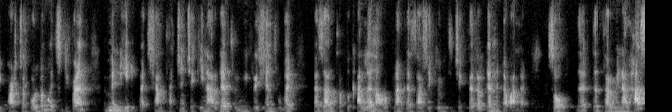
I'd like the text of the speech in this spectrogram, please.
departure hall ደግሞ it's different የምንሄድበት ሻንጣችን check in አድርገን through immigration through በል ከዛ እንጠብቃለን አውሮፕላን ከዛ security check ተደርገን እንገባለን terminal has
